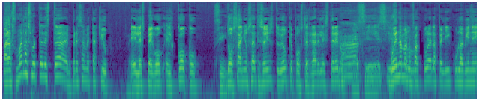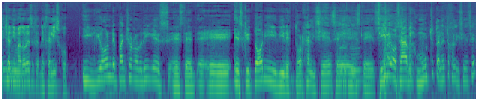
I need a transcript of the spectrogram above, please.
Para sumar la suerte de esta empresa Metacube, eh, les pegó el coco Sí. dos años antes. Ellos tuvieron que postergar el estreno. Ah, sí, es. Buena manufactura de la película, bien Sí. hecha, animadores de, de Jalisco. Y guion de Pancho Rodríguez, este, eh, eh, escritor y director jalisciense, este, sí, o sea, mucho talento jalisciense.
